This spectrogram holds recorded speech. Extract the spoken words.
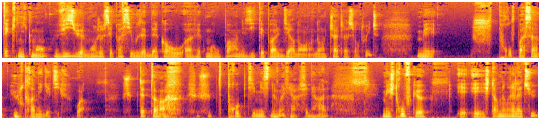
techniquement, visuellement, je ne sais pas si vous êtes d'accord avec moi ou pas, hein, n'hésitez pas à le dire dans, le chat là sur Twitch, mais je trouve pas ça ultra négatif. Voilà je suis peut-être peut trop optimiste de manière générale, mais je trouve que, et, je terminerai là-dessus,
